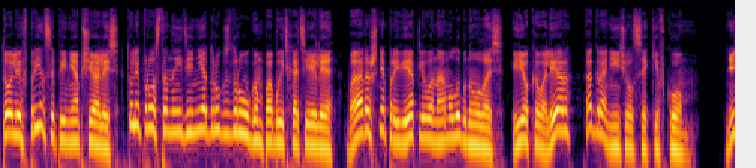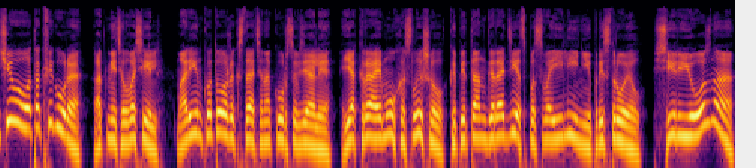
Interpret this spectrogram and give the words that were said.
То ли в принципе не общались, то ли просто наедине друг с другом побыть хотели. Барышня приветливо нам улыбнулась. Ее кавалер ограничился кивком. «Ничего, так фигура», — отметил Василь. «Маринку тоже, кстати, на курсы взяли. Я краем уха слышал, капитан Городец по своей линии пристроил». «Серьезно?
